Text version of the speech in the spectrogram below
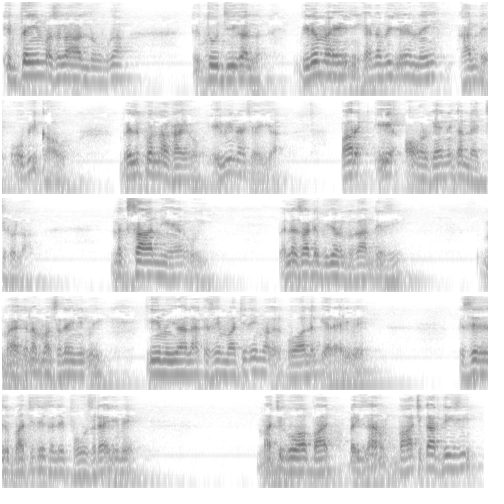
ਇਦਾਂ ਹੀ ਮਸਲਾ ਹੱਲ ਹੋਊਗਾ। ਤੇ ਦੂਜੀ ਗੱਲ, ਵੀਰੇ ਮੈਂ ਇਹ ਨਹੀਂ ਕਹਿੰਦਾ ਵੀ ਜਿਹੜੇ ਨਹੀਂ ਖਾਂਦੇ, ਉਹ ਵੀ ਖਾਓ। ਬਿਲਕੁਲ ਨਾ ਖਾਓ ਇਹ ਵੀ ਨਾ ਚਾਹੀਦਾ। ਪਰ ਇਹ ਆਰਗੈਨਿਕ ਆ ਨੈਚੁਰਲ ਆ। ਨੁਕਸਾਨ ਨਹੀਂ ਹੈ ਕੋਈ। ਪਹਿਲਾਂ ਸਾਡੇ ਬਜ਼ੁਰਗ ਖਾਂਦੇ ਸੀ। ਮੈਂ ਕਹਿੰਦਾ ਮਸਲਾ ਹੀ ਨਹੀਂ ਕੋਈ। ਕੀ ਮਜਾਲਾ ਕਿਸੇ ਮੱਝ ਦੇ ਮਗਰ ਗੋਆ ਲੱਗਿਆ ਰਹਿ ਜਾਵੇ। ਕਿਸੇ ਦੇ ਮੱਝ ਦੇ ਥੱਲੇ ਫੋਸ ਰਹਿ ਜਾਵੇ। ਮੱਝ ਗੋਆ ਬਾਅਦ, ਪਹਿਲਾਂ ਬਾਅਦ ਚ ਕਰਦੀ ਸੀ,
